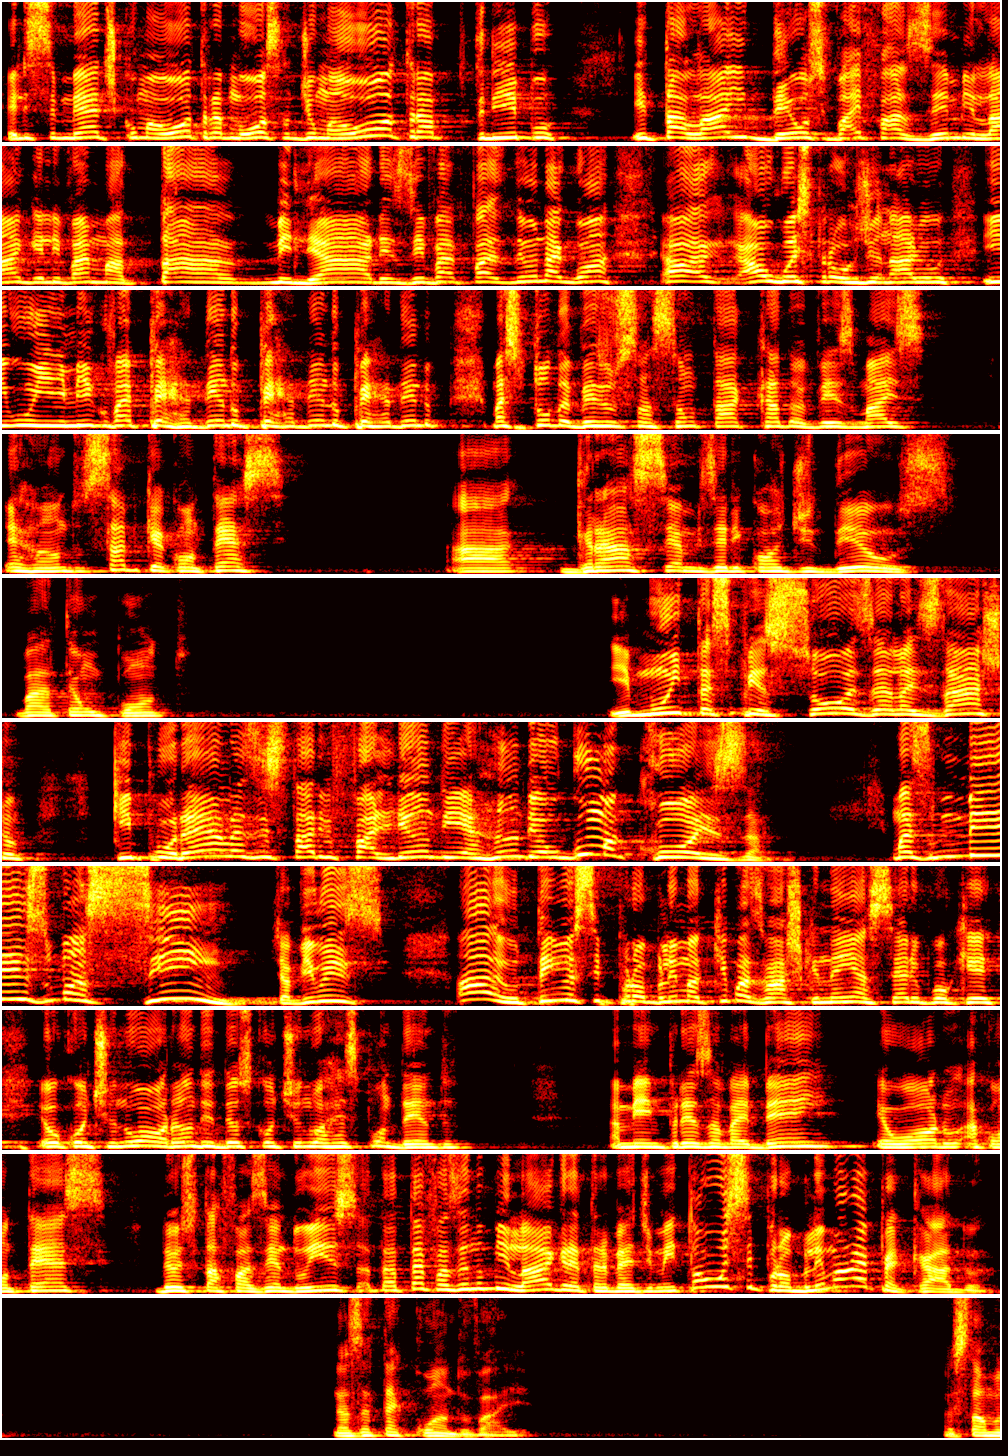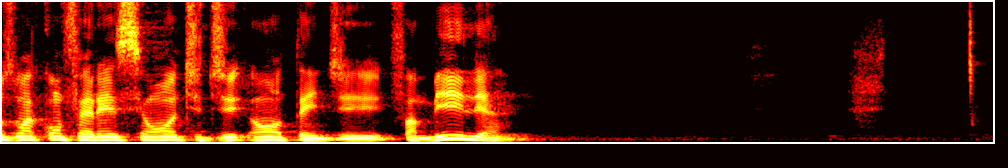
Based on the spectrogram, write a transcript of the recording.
Ele se mete com uma outra moça de uma outra tribo e está lá e Deus vai fazer milagre, ele vai matar milhares e vai fazer um negócio, algo extraordinário e o inimigo vai perdendo, perdendo, perdendo, mas toda vez o Sansão está cada vez mais errando. Sabe o que acontece? A graça e a misericórdia de Deus vai até um ponto e muitas pessoas elas acham que por elas estarem falhando e errando em alguma coisa, mas mesmo assim, já viu isso? Ah, eu tenho esse problema aqui, mas eu acho que nem é sério, porque eu continuo orando e Deus continua respondendo. A minha empresa vai bem, eu oro, acontece, Deus está fazendo isso, está até fazendo milagre através de mim. Então esse problema não é pecado. Mas até quando vai? Nós estávamos numa conferência ontem de, ontem de família,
